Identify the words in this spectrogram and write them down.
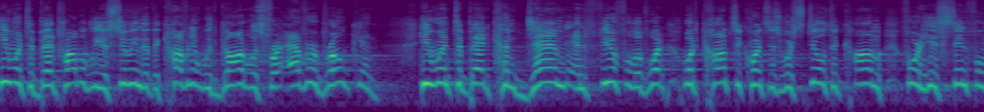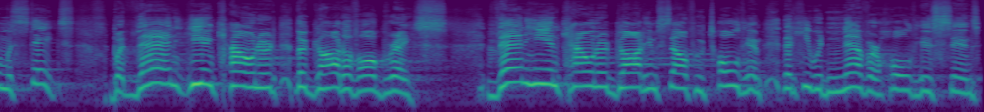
He went to bed probably assuming that the covenant with God was forever broken. He went to bed condemned and fearful of what, what consequences were still to come for his sinful mistakes. But then he encountered the God of all grace. Then he encountered God himself, who told him that he would never hold his sins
